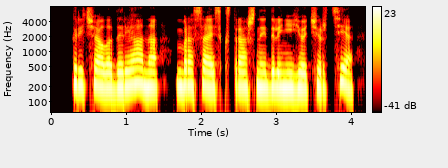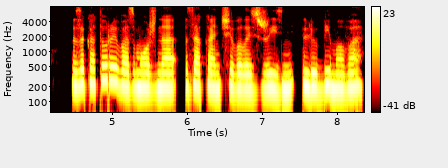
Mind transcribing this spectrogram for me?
— кричала Дариана, бросаясь к страшной для нее черте, за которой, возможно, заканчивалась жизнь любимого.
